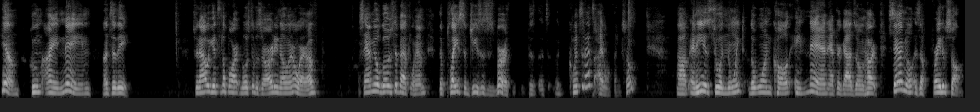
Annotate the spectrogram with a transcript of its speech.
him whom I name unto thee. So now we get to the part most of us already know and aware of. Samuel goes to Bethlehem, the place of Jesus' birth. That's a coincidence? I don't think so. Um, and he is to anoint the one called a man after God's own heart. Samuel is afraid of Saul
